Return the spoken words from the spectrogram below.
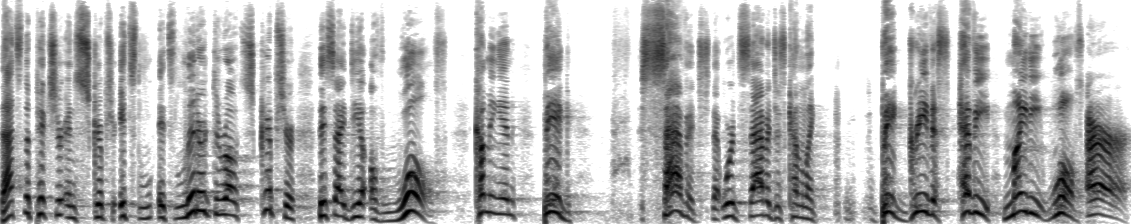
That's the picture in Scripture. It's, it's littered throughout Scripture, this idea of wolves coming in big, savage. That word savage is kind of like big, grievous, heavy, mighty wolves. Arr!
